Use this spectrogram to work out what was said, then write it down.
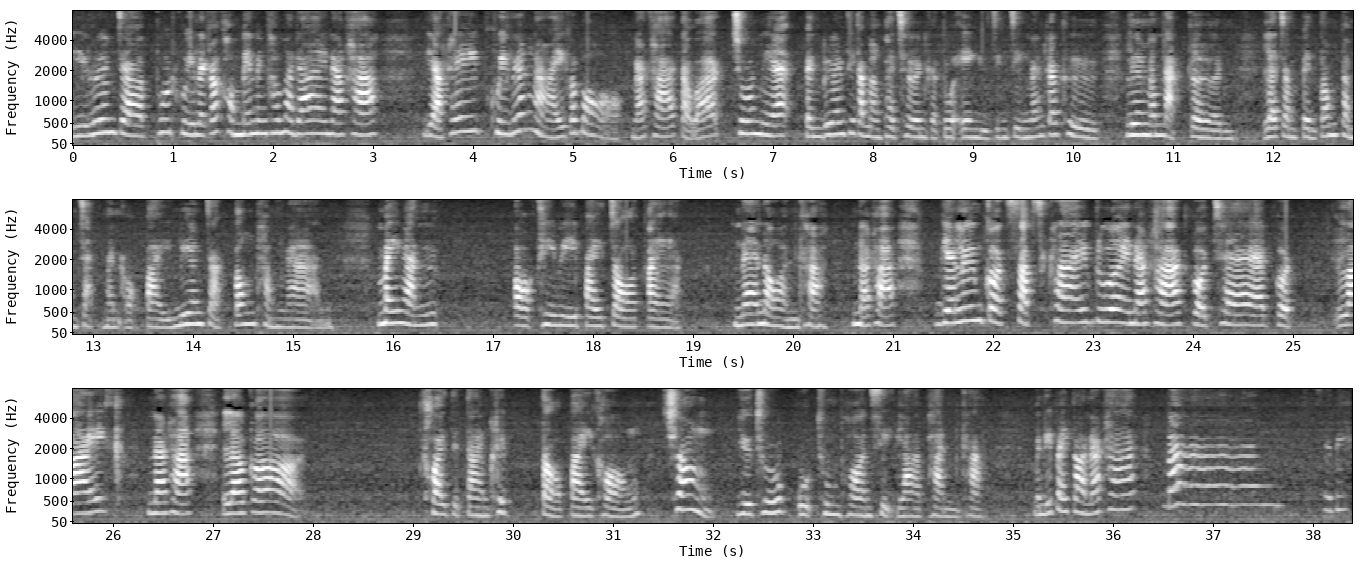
มีเรื่องจะพูดคุยอะไรก็คอมเมนต์นึงเข้ามาได้นะคะ อยากให้คุยเรื่องไหนก็บอกนะคะ แต่ว่าช่วงนี้เป็นเรื่องที่กำลังเผชิญกับตัวเองอยู่จริง ๆ นั่นก็คือเรื่องน้ำหนักเกิน และจำเป็นต้องกำจัดมันออกไป เนื่องจากต้องทำงาน ไม่งั้นออกทีวีไปจอแตกแน่นอนค่ะนะคะ อย่าลืมกด subscribe ด้วยนะคะ กดแชร์ กดไลค์นะคะ แล้วก็คอยติดตามคลิปต่อไปของ ช่อง YouTube อุทุมพรศิลาพันธ์ค่ะ วันนี้ไปก่อนนะคะ บาย สวัสดี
